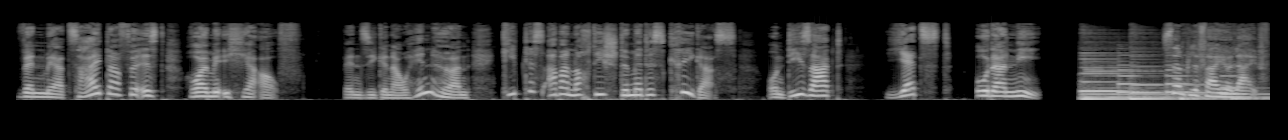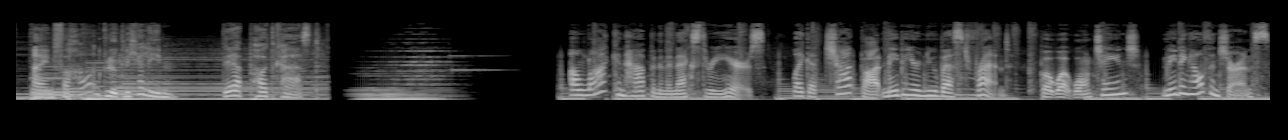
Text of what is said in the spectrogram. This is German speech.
wenn mehr Zeit dafür ist, räume ich hier auf. Wenn Sie genau hinhören, gibt es aber noch die Stimme des Kriegers, und die sagt, jetzt oder nie. Simplify Your Life. Einfacher und glücklicher Leben. Der Podcast. A lot can happen in the next three years. Like a chatbot may be your new best friend. But what won't change? Needing health insurance.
